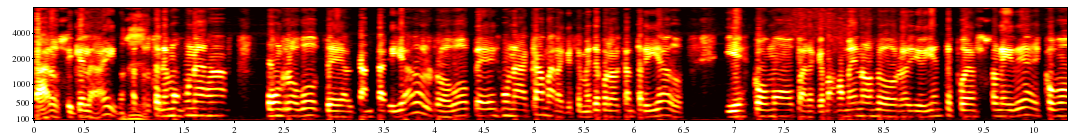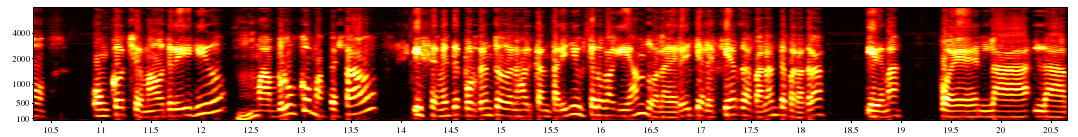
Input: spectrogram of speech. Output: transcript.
claro, sí que la hay. Nosotros tenemos una, un robot de alcantarillado. El robot es una cámara que se mete por el alcantarillado y es como, para que más o menos los radioyentes puedan hacer una idea, es como un coche más dirigido, más brusco, más pesado y se mete por dentro de las alcantarillas y usted lo va guiando a la derecha, a la izquierda, para adelante, para atrás y demás. Pues la, la,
